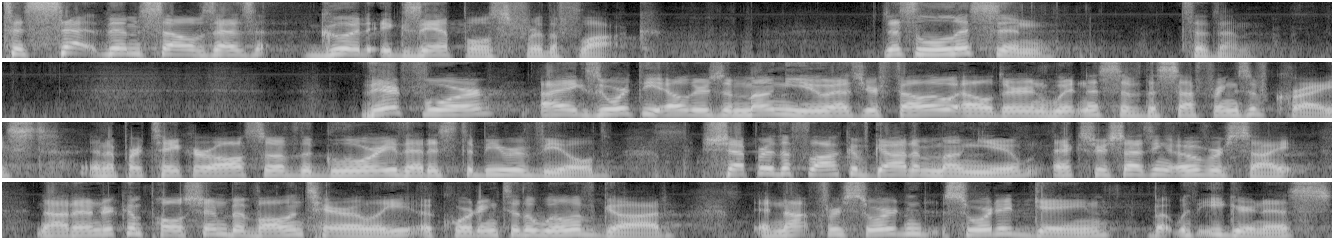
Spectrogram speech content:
to set themselves as good examples for the flock. Just listen to them. Therefore, I exhort the elders among you as your fellow elder and witness of the sufferings of Christ, and a partaker also of the glory that is to be revealed. Shepherd the flock of God among you, exercising oversight not under compulsion, but voluntarily, according to the will of God, and not for sordid gain, but with eagerness,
